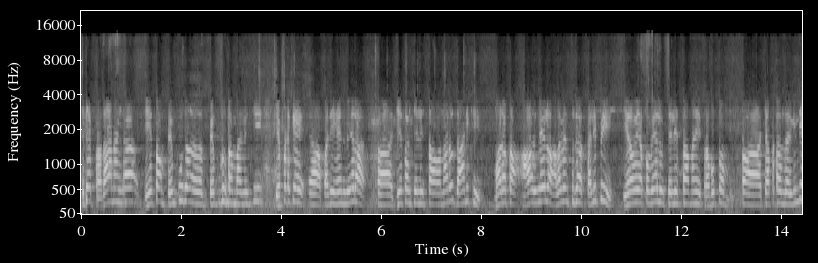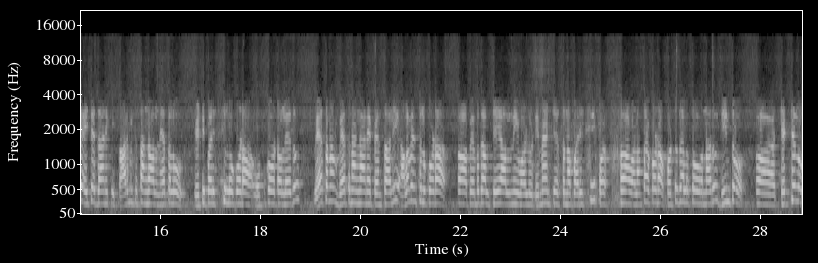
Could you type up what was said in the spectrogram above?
అయితే ప్రధానంగా జీతం పెంపు పెంపుకు సంబంధించి ఇప్పటికే పదిహేను వేల జీతం చెల్లిస్తా ఉన్నారు. దానికి మరొక ఆరు వేలు అలవెన్స్గా కలిపి ఇరవై ఒక్క వేలు చెల్లిస్తామని ప్రభుత్వం చెప్పడం జరిగింది. అయితే దానికి కార్మిక సంఘాల నేతలు ఎట్టి పరిస్థితుల్లో కూడా ఒప్పుకోవటం లేదు. వేతనం వేతనంగానే పెంచాలి. అలవెన్సులు కూడా ఆ, పెంపుదల చేయాలని వాళ్ళు డిమాండ్ చేస్తున్న పరిస్థితి. వాళ్ళంతా కూడా పట్టుదలతో ఉన్నారు. దీంతో చర్చలు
